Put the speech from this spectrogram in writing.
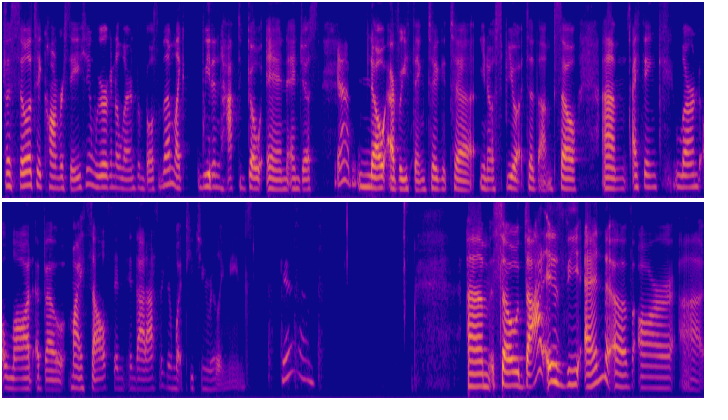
facilitate conversation we were going to learn from both of them like we didn't have to go in and just yeah know everything to to you know spew it to them so um i think learned a lot about myself in in that aspect and what teaching really means yeah um so that is the end of our uh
